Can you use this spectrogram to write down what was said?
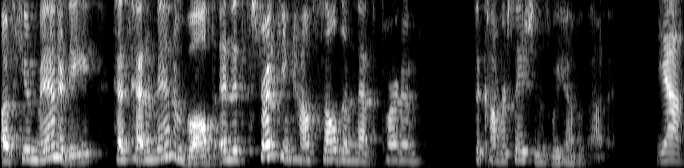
of humanity has had a man involved. And it's striking how seldom that's part of the conversations we have about it. Yeah.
